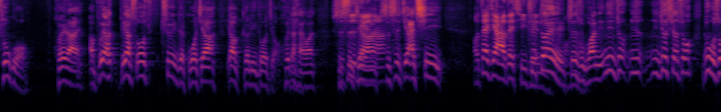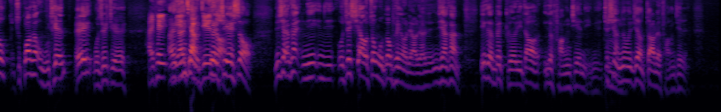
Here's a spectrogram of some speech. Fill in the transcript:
出国回来啊，不要不要说去的国家要隔离多久，回到台湾十四加十四加七。哦，在家还要再七天，对自主管理，你就你你就想说，如果说只关个五天，哎，我就觉得还可以勉强接受。接受，你想看，你你，我就下午中午跟朋友聊聊，你想看一个人被隔离到一个房间里面，就像那么这样大的房间，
